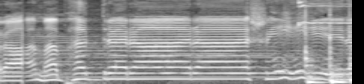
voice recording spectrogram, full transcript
रामभद्ररारा श्रीरामचन्द्ररा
